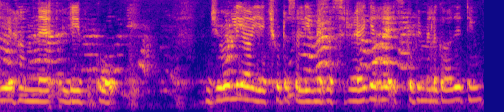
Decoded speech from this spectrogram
ये हमने लीव को जोड़ लिया। ये छोटा सा लीव मेरे पास रह गया है। इसको भी मैं लगा देती हूँ।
